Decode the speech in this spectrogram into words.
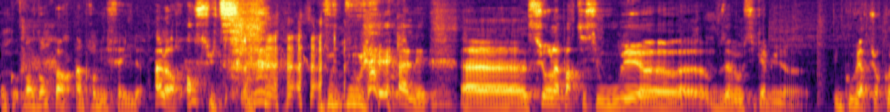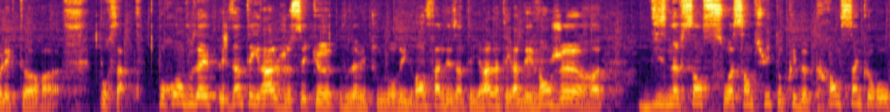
on commence donc par un premier fail. Alors, ensuite, vous pouvez aller euh, sur la partie, si vous voulez, euh, vous avez aussi quand même une, une couverture collector euh, pour ça. Pourquoi on vous a les intégrales Je sais que vous avez toujours des grands fans des intégrales. L'intégrale des Vengeurs 1968 au prix de 35 euros.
